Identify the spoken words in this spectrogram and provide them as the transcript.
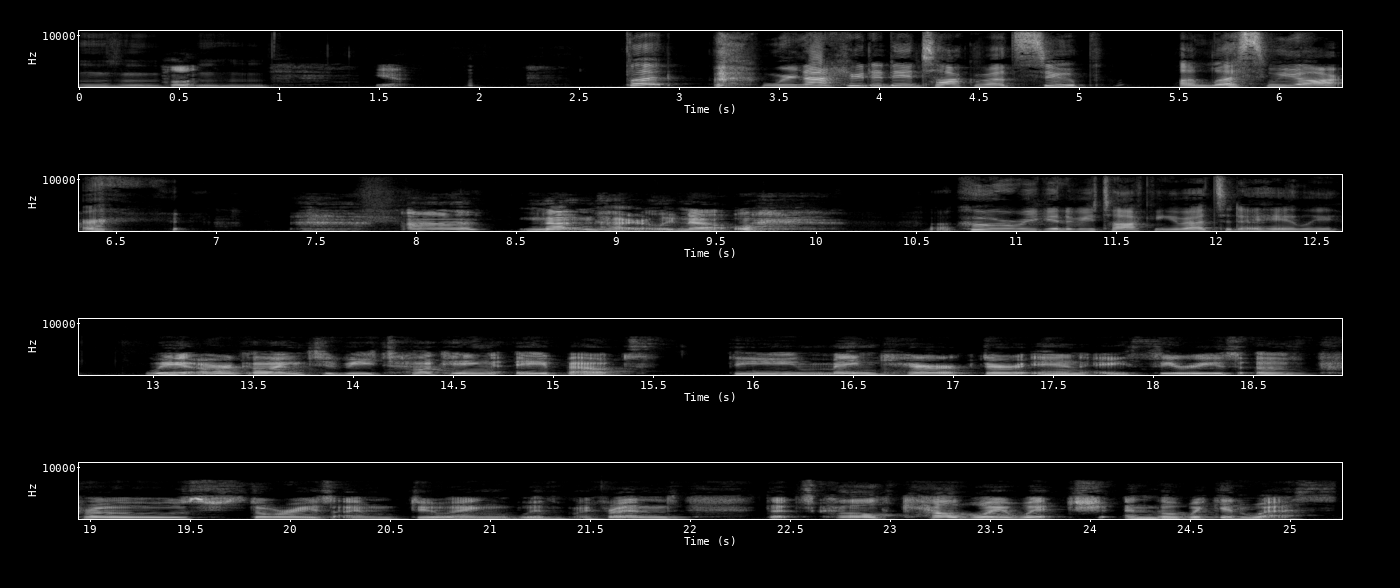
Mm-hmm, mm-hmm. Yeah. But we're not here today to talk about soup, unless we are. uh, not entirely. No. Who are we going to be talking about today, Hailey? We are going to be talking about the main character in a series of prose stories I'm doing with my friend that's called Cowboy Witch and the Wicked West.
